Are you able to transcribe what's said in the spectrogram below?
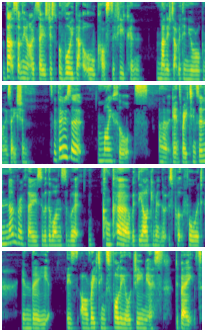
that's something that I'd say is just avoid that at all costs if you can manage that within your organisation. So those are my thoughts uh, against ratings, and a number of those were the ones that were concur with the argument that was put forward in the is our ratings folly or genius debate.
